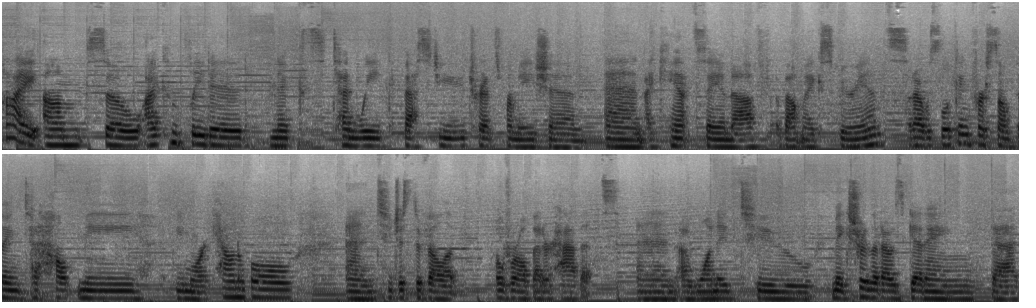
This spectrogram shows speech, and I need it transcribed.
Hi, um, so I completed Nick's 10 week Best You transformation, and I can't say enough about my experience. But I was looking for something to help me be more accountable and to just develop overall better habits. And I wanted to make sure that I was getting that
